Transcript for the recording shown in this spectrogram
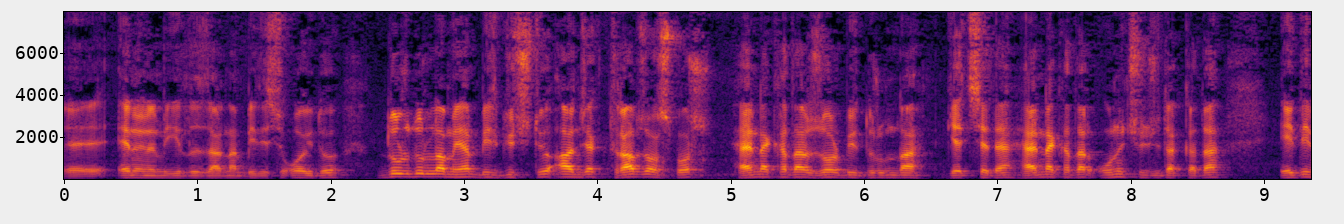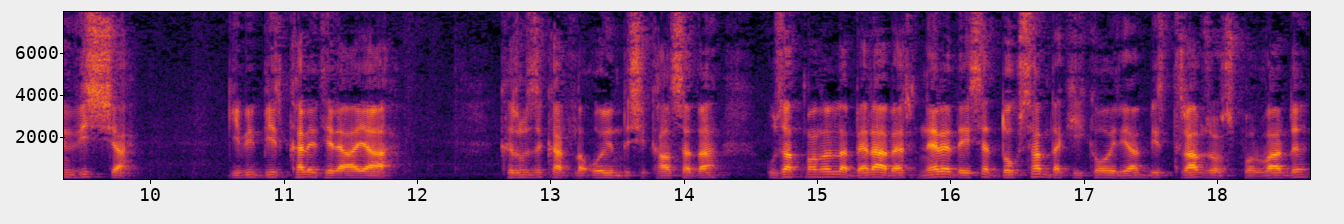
E, en önemli yıldızlardan birisi oydu. Durdurulamayan bir güçtü. Ancak Trabzonspor her ne kadar zor bir durumda geçse de her ne kadar 13. dakikada Edin Visca gibi bir kaliteli ayağı kırmızı kartla oyun dışı kalsa da uzatmalarla beraber neredeyse 90 dakika oynayan bir Trabzonspor vardı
